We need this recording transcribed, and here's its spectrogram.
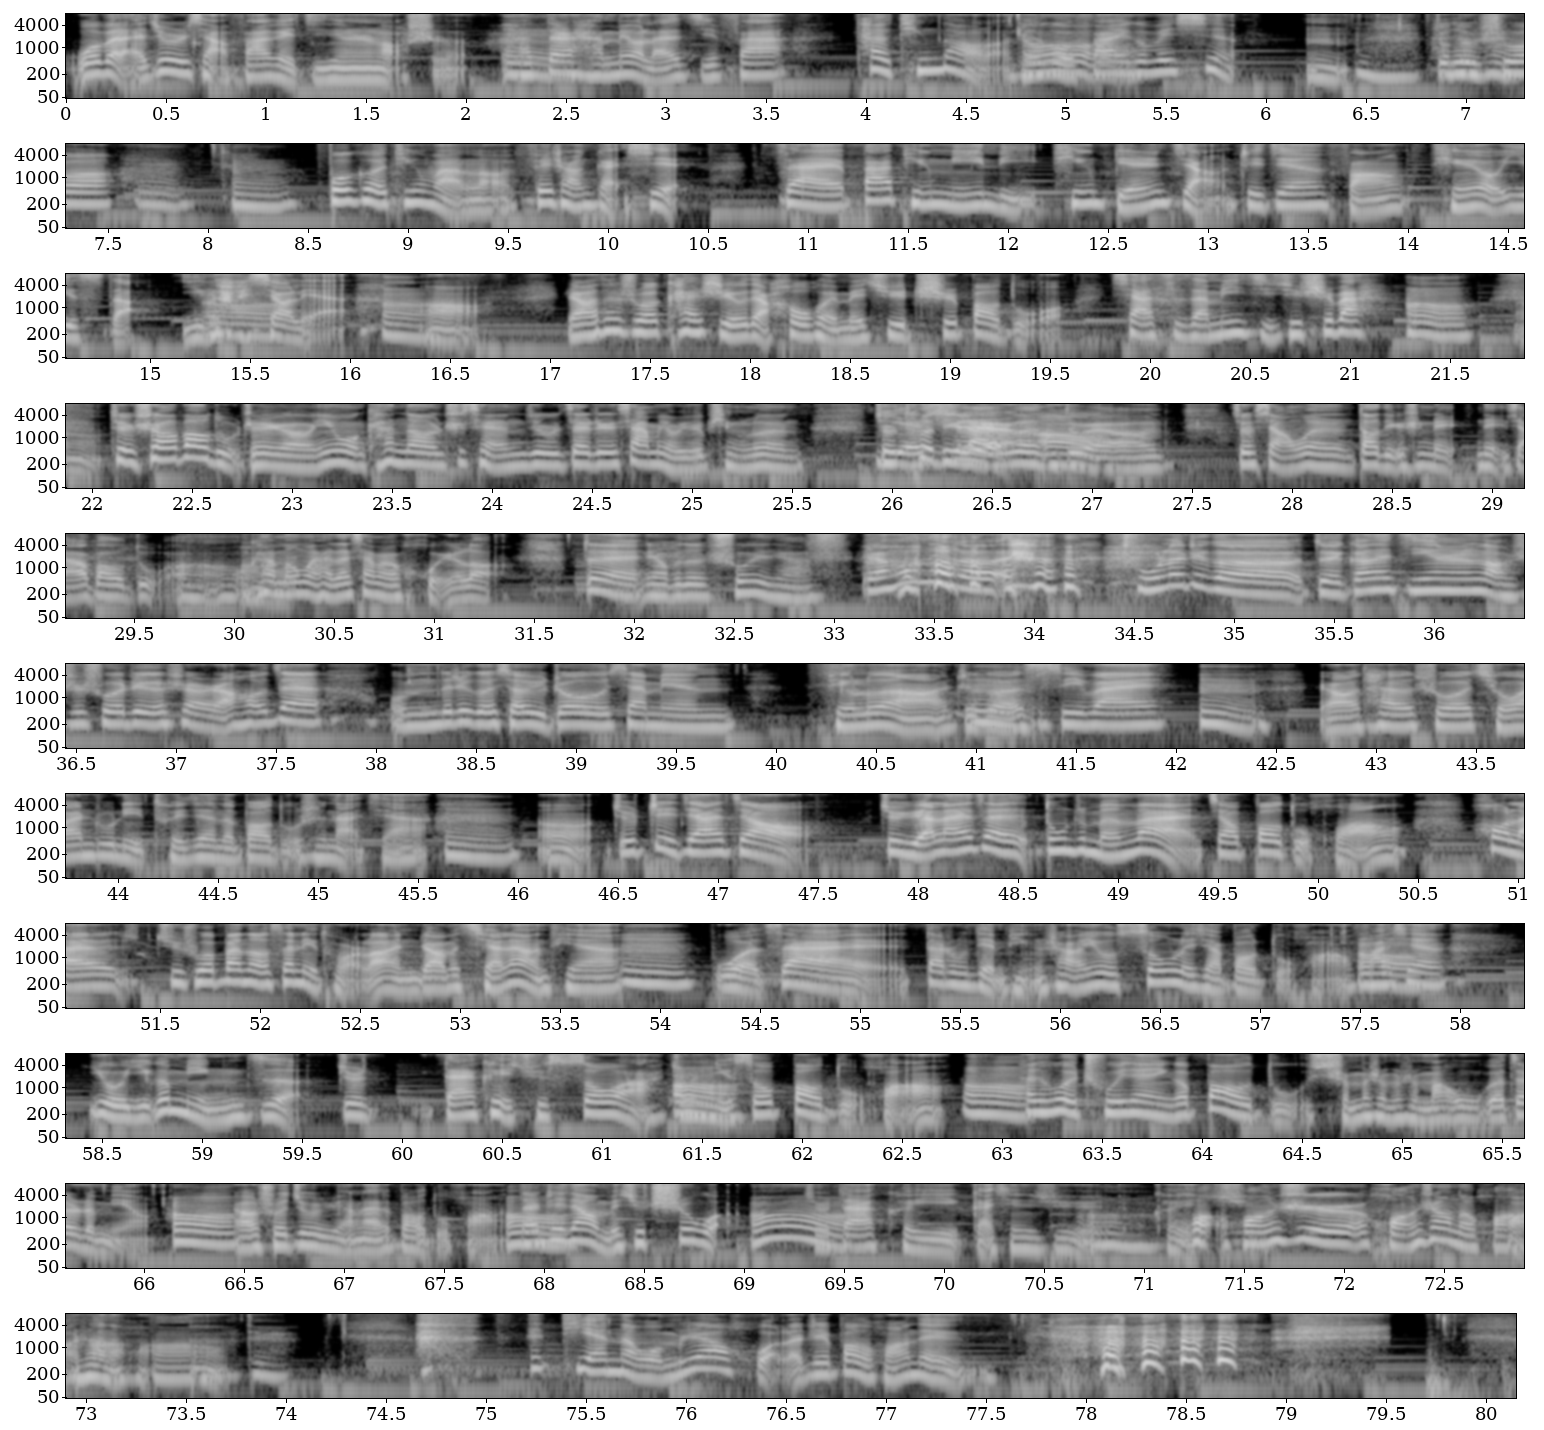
我本来就是想发给金经人老师的，还嗯但是还没有来得及发，他就听到了，他就给我发一个微信，嗯，嗯，他就说。嗯嗯播客听完了，非常感谢。在八平米里听别人讲这间房挺有意思的，一个哦。笑脸啊、嗯然后他说开始有点后悔没去吃爆肚，下次咱们一起去吃吧。嗯，嗯，对，说到爆肚这个，因为我看到之前就是在这个下面有一个评论，就也特地来问，嗯。对啊，就想问到底是哪哪家爆肚啊？我看萌萌还在下面回了，对。要不就说一下，然后那个 除了这个，对，刚才金英人老师说这个事儿，然后在我们的这个小宇宙下面评论啊，这个嗯。CY，、嗯。然后他又说求安助理推荐的爆肚是哪家？嗯。嗯，就这家叫，就原来在东直门外叫爆肚皇，后来据说搬到三里屯了，你知道吗？前两天嗯。我在大众点评上又搜了一下爆肚皇，发哦。现有一个名字，就是大家可以去搜啊，就是你哦搜爆肚皇，哦。它就会出现一个爆肚什么什么什么五个字儿的名，哦。然后说就是原来的爆肚皇，但这哦家我没去吃过，哦，就是大家可以感兴趣哦。可以去。皇是皇上的皇，皇上的皇啊嗯。对。天哪，我们这要火了，这爆肚黄得。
